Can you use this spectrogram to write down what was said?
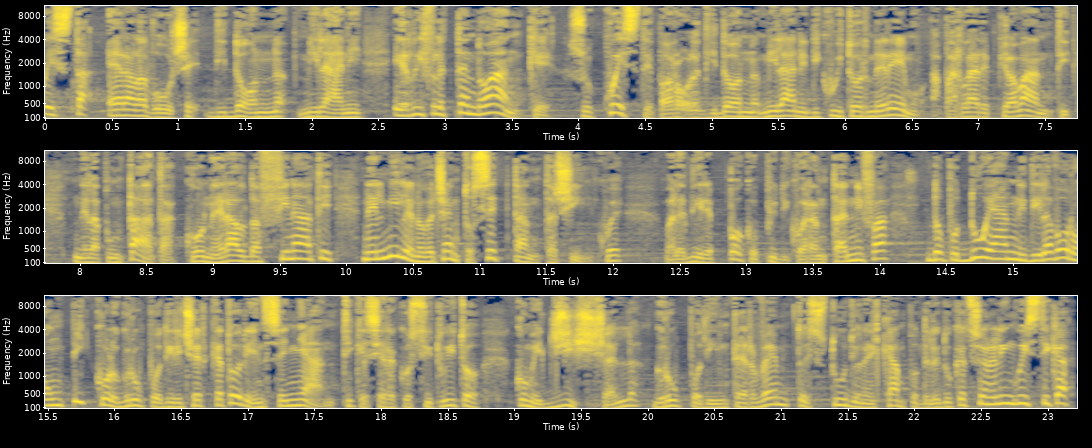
Questa era la voce di Don Milani e riflettendo anche su queste parole di Don Milani di cui torneremo a parlare più avanti nella puntata con Eraldo Affinati, nel 1975, vale a dire poco più di 40 anni fa, dopo due anni di lavoro un piccolo gruppo di ricercatori e insegnanti che si era costituito come GISCEL, gruppo di intervento e studio nel campo dell'educazione linguistica,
